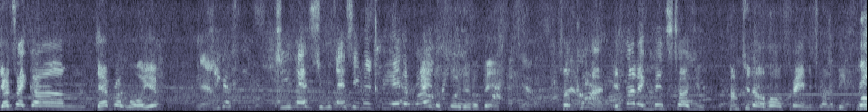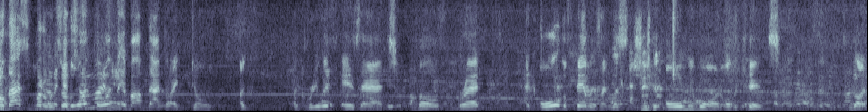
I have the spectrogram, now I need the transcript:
just like um Deborah Warrior. yeah. She got she's she was actually even a creative writer for a little bit. Yeah. So come on, it's not like Vince tells you come to the Hall of Fame. It's going to be free. Well, that's but so the one, the one thing about that that I don't ag- agree with is that both Brett, like all the families, like listen, she's the only one, all the kids, but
